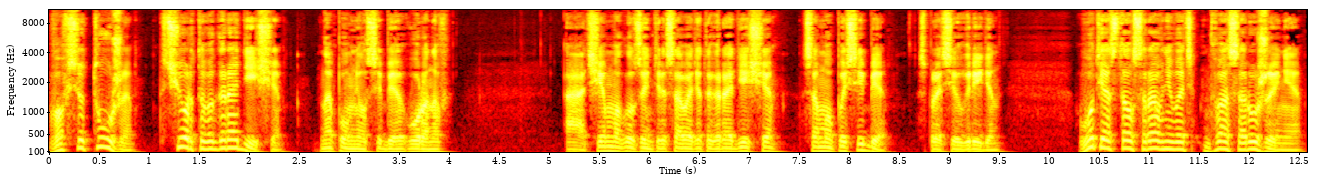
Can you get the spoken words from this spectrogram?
«Во всю ту же, в чертово городище», — напомнил себе Воронов. «А чем могло заинтересовать это городище само по себе?» — спросил Гридин. «Вот я стал сравнивать два сооружения.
